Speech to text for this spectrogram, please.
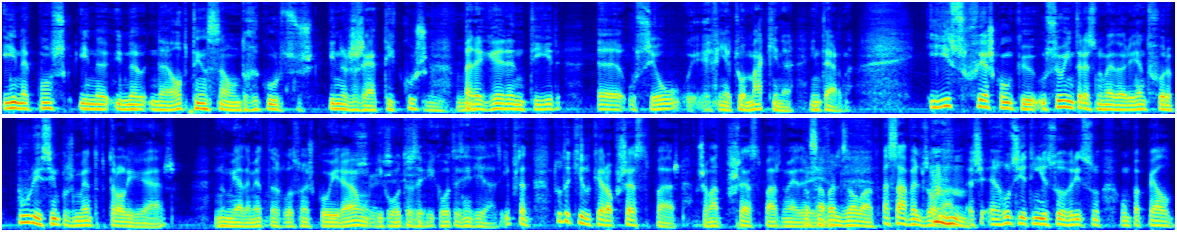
e na, e na, e na, na obtenção de recursos energéticos uhum. para garantir uh, o seu, enfim, a sua máquina interna. E isso fez com que o seu interesse no Médio Oriente fora pura e simplesmente petróleo e gás nomeadamente nas relações com o Irão sim, e, com sim, outras, sim. e com outras entidades. E, portanto, tudo aquilo que era o processo de paz, o chamado processo de paz no Médio Passava-lhes ao lado. Passava-lhes ao lado. A Rússia tinha sobre isso um papel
